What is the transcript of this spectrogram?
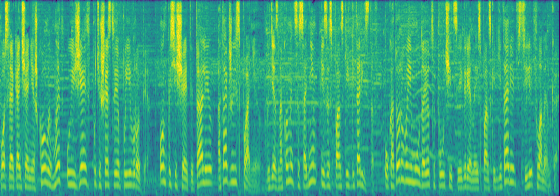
После окончания школы Мэтт уезжает в путешествие по Европе. Он посещает Италию, а также Испанию, где знакомится с одним из испанских гитаристов, у которого ему удается поучиться игре на испанской гитаре в стиле фламенко.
